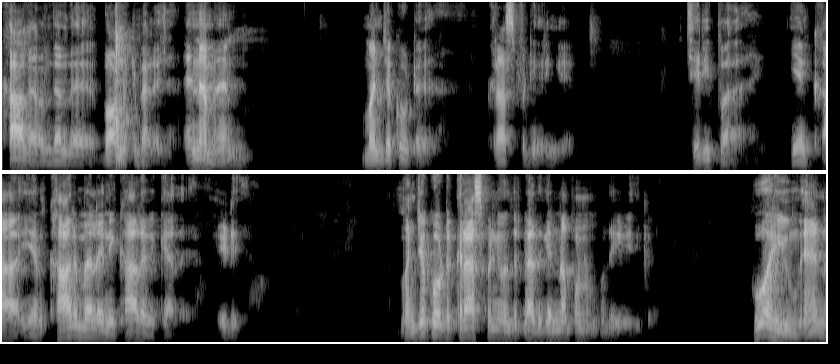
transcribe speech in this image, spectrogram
காலை வந்து அந்த பானட் மேலே என்ன மேன் மஞ்சக்கோட்டை கிராஸ் பண்ணி வரீங்க சரிப்பா என் கா என் கார் மேலே நீ காலை வைக்காத. எடு. மஞ்சக்கோட்டை கிராஸ் பண்ணி வந்திருக்கு அதுக்கு என்ன பண்ணணும்? அதை எழுதிக்கணும். Who are you man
